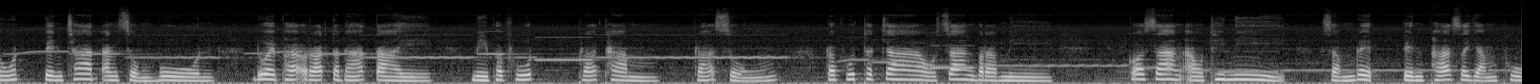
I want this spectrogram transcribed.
นุษย์เป็นชาติอันสมบูรณ์ ด้วยพระรัตนตรัย มีพระพุทธ พระธรรม พระสงฆ์ พระพุทธเจ้าสร้างบารมี ก็สร้างเอาที่นี่สำเร็จเป็นพระสยามภู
